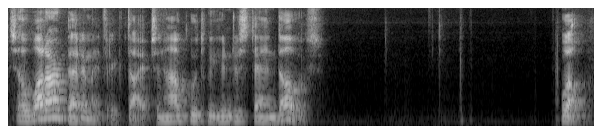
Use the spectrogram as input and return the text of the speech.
So what are parametric types and how could we understand those? Well,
